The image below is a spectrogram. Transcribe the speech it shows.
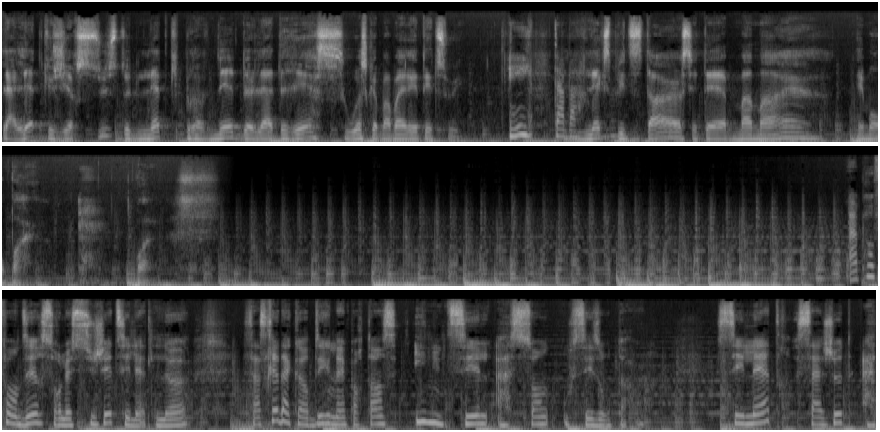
la lettre que j'ai reçue, c'est une lettre qui provenait de l'adresse où est-ce que ma mère a été tuée. Et. L'expéditeur, c'était ma mère et mon père. Ouais. Approfondir sur le sujet de ces lettres-là, ça serait d'accorder une importance inutile à son ou ses auteurs. Ces lettres s'ajoutent à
